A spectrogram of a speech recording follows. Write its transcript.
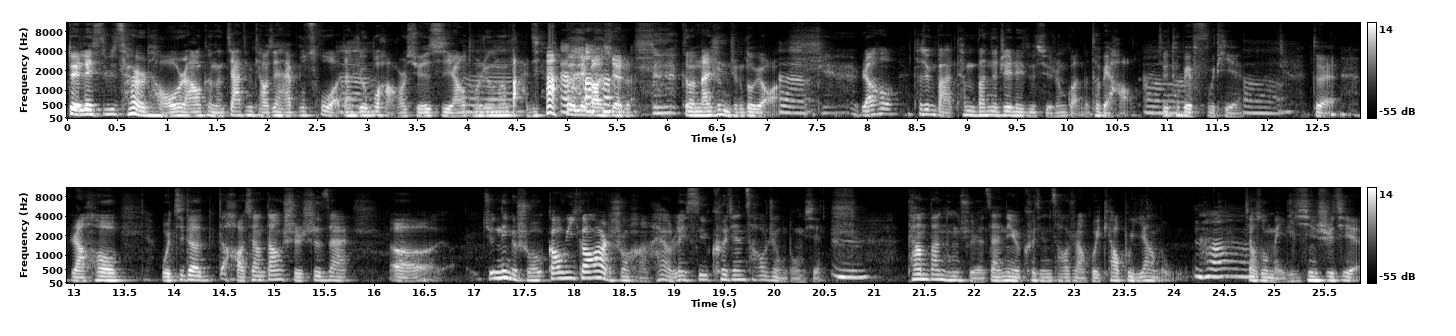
对，类似于刺儿头，然后可能家庭条件还不错，但是又嗯不好好学习，然后同时又能打架的那帮学生，可能男生女生都有啊。嗯 然后他就把他们班的这类的学生管得特别好，就特别服帖。嗯对，然后我记得好像当时是在呃就那个时候高一高二的时候，好像还有类似于课间操这种东西。嗯，他们班同学在那个课间操上会跳不一样的舞，啊。叫做《美丽新世界》，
